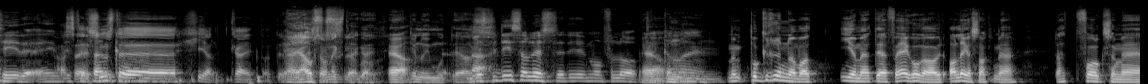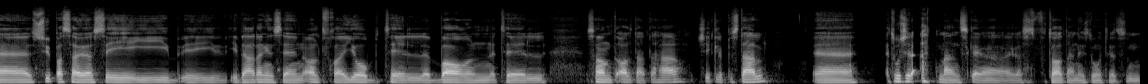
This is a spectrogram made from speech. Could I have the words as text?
jeg, hvis Altså, det jeg syns det er helt greit at det Ja, jeg finnes sånne det er klubber. greit. Ja. Ikke noe imot det. Hvis Altså. det er de som har lyst de må få lov. Ja. Mm. Men på grunn av at I og med at det For jeg også har Alle jeg har snakket med Det er folk som er superseriøse i, i, i, i hverdagen sin. Alt fra jobb til barn til sant, alt dette her. Skikkelig på stell. Eh, jeg tror ikke det er ett menneske jeg har, jeg har fortalt denne historien til som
